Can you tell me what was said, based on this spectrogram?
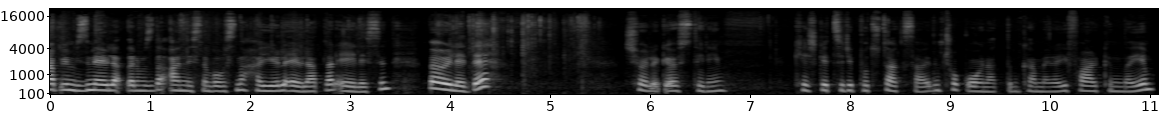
Rabbim bizim evlatlarımızı da annesine babasına hayırlı evlatlar eylesin. Böyle de şöyle göstereyim. Keşke tripodu taksaydım. Çok oynattım kamerayı farkındayım.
